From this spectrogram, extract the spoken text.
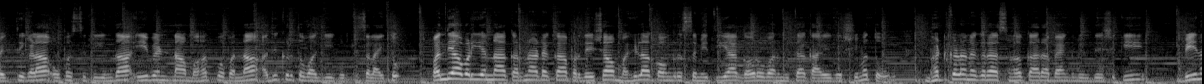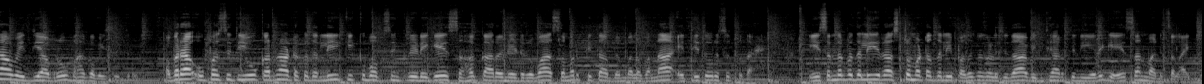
ವ್ಯಕ್ತಿಗಳ ಉಪಸ್ಥಿತಿಯಿಂದ ಈವೆಂಟ್ನ ಮಹತ್ವವನ್ನು ಅಧಿಕೃತವಾಗಿ ಗುರುತಿಸಲಾಯಿತು. ಪಂದ್ಯಾವಳಿಯನ್ನ ಕರ್ನಾಟಕ ಪ್ರದೇಶ ಮಹಿಳಾ ಕಾಂಗ್ರೆಸ್ ಸಮಿತಿಯ ಗೌರವಾನ್ವಿತ ಕಾರ್ಯದರ್ಶಿ ಮತ್ತು ಭಟ್ಕಳ ನಗರ ಸಹಕಾರ ಬ್ಯಾಂಕ್ ನಿರ್ದೇಶಕಿ ಬೀನಾ ವೈದ್ಯ ಅವರು ಭಾಗವಹಿಸಿದ್ದರು ಅವರ ಉಪಸ್ಥಿತಿಯು ಕರ್ನಾಟಕದಲ್ಲಿ ಕಿಕ್ ಬಾಕ್ಸಿಂಗ್ ಕ್ರೀಡೆಗೆ ಸಹಕಾರ ನೀಡಿರುವ ಸಮರ್ಪಿತ ಬೆಂಬಲವನ್ನ ಎತ್ತಿ ತೋರಿಸುತ್ತದೆ. ಈ ಸಂದರ್ಭದಲ್ಲಿ ರಾಷ್ಟ್ರಮಟ್ಟದಲ್ಲಿ ಪದಕ ಗಳಿಸಿದ ವಿದ್ಯಾರ್ಥಿನಿಯರಿಗೆ ಸನ್ಮಾನಿಸಲಾಯಿತು.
